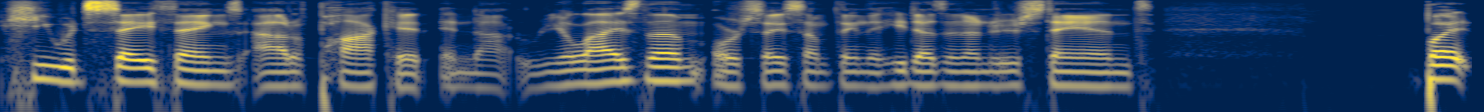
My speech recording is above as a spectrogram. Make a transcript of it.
he would say things out of pocket and not realize them, or say something that he doesn't understand. But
